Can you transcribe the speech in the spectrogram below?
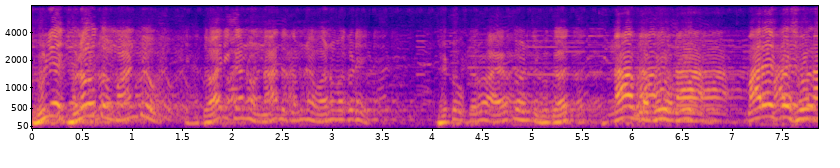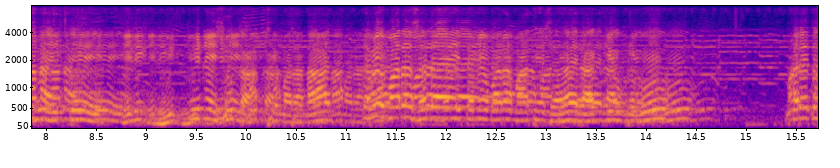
ઝૂલે ઝૂલાવ તો માનજો દ્વારિકાનો નાદ તમને વન વગડે ભેટો કરવા આવ્યો તો હજી ભગત. ના પ્રભુ ના. મારે તો સોનાના હિતે એની મૃત્યુને શું કામ છે મારા નાથ? તમે મારા સદાય તમે મારા માથે સહાય રાખજો પ્રભુ. મારે તો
